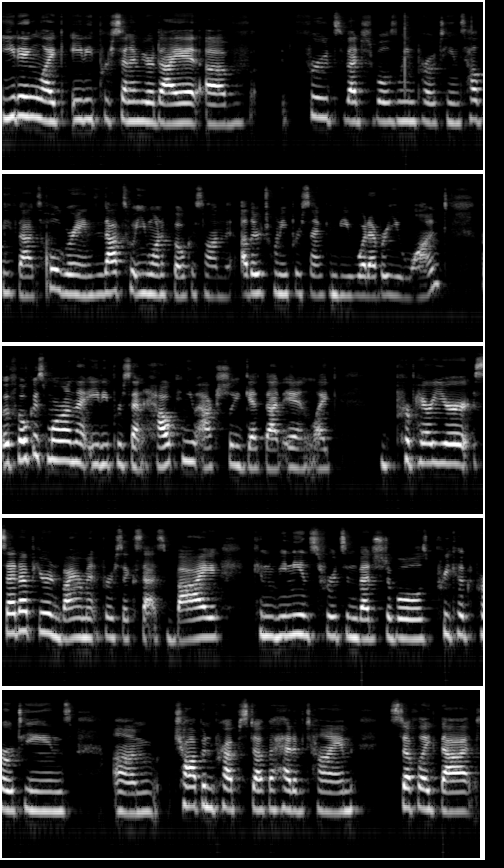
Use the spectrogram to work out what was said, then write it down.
eating like 80% of your diet of fruits, vegetables, lean proteins, healthy fats, whole grains, that's what you want to focus on. The other 20% can be whatever you want, but focus more on that 80%. How can you actually get that in? Like, prepare your set up your environment for success buy convenience fruits and vegetables pre-cooked proteins um, chop and prep stuff ahead of time, stuff like that.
